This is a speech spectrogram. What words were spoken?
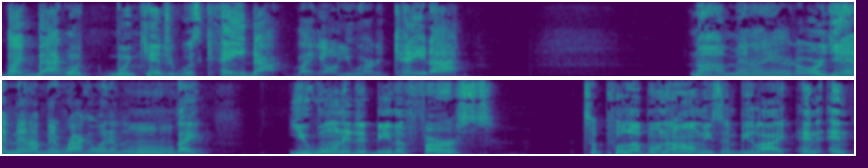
like back when when Kendrick was K Dot, like yo, you heard of K Dot? Nah, man, I heard. Or yeah, man, I've been rocking with him. Mm-hmm. Like you wanted to be the first to pull up on the homies and be like, and and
